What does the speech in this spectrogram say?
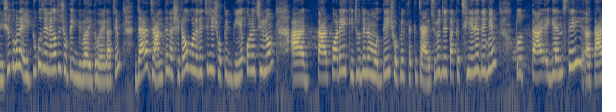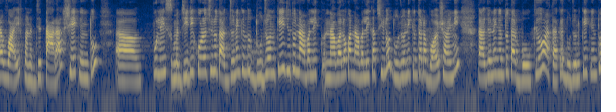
নিশ্চয়ই তোমরা এইটুকু জেনে গেছো শফিক বিবাহিত হয়ে গেছে। যারা জানতে না সেটাও বলে দিচ্ছি যে শফিক বিয়ে করেছিল। আর তারপরে কিছুদিনের মধ্যেই শফিক তাকে চাইছিল যে তাকে ছেড়ে দেবে। তো তার এগেনস্টেই তার ওয়াইফ মানে যে তারা, সে কিন্তু পুলিশ জিডি করেছিল, তার জন্য কিন্তু দুজনকেই যেহেতু নাবালিক, নাবালক আর নাবালিকা ছিল, দুজনেই কিন্তু একটা বয়স হয়নি, তার জন্য কিন্তু তার বউকেও আর তাকে দুজনকেই কিন্তু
